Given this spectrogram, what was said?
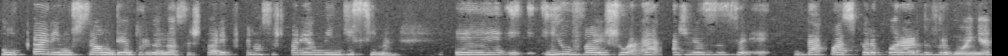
colocar emoção dentro da nossa história, porque a nossa história é lindíssima. E eu vejo, às vezes, dá quase para corar de vergonha,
